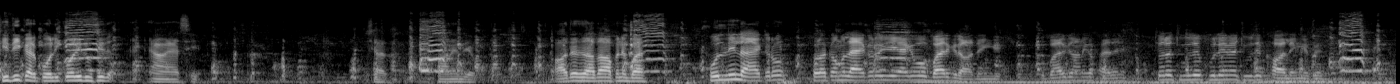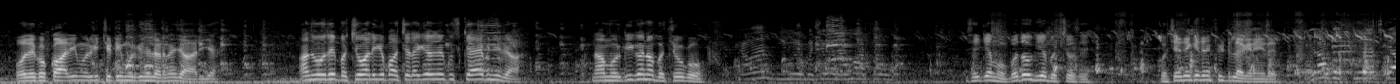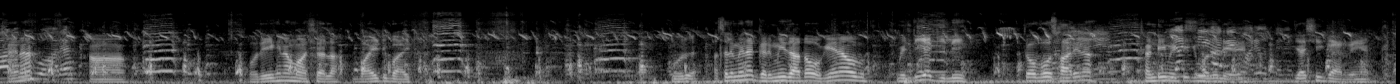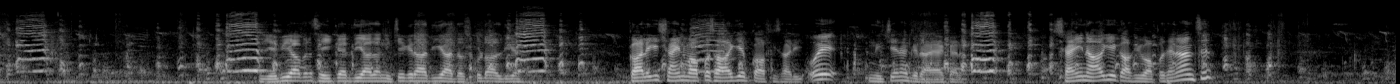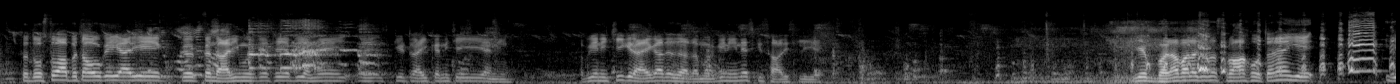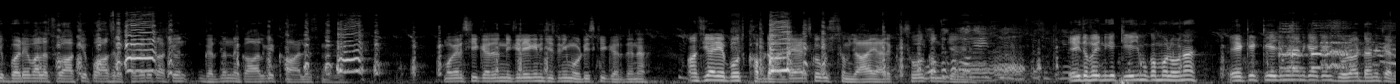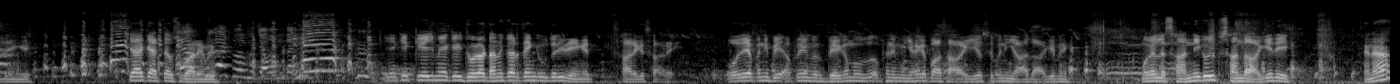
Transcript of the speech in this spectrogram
सीधी कर कोली कोली दूसरी हाँ ऐसे। चल खाने दे। आधे से ज़्यादा अपने बाहर फुल नहीं लाया करो थोड़ा कम लाया करो ये है कि वो बाहर गिरा देंगे। तो बाहर गिराने का फ़ायदा नहीं। चलो चूज़े खुले, में चूज़े खा लेंगे फिर। वो देखो, काली मुर्गी चिट्टी मुर्गी से लड़ने जा रही है। अंत वो बच्चों वाली के पास चला गया, उसने कुछ कह भी नहीं रहा। ना मुर्गी को, ना बच्चों को। इसे क्या मोहब्बत होगी है बच्चों से? बच्चे देख कितने फिट लग रहे हैं इधर। है ना? है। वो देखना माशाल्लाह वाइट वाइट असल में ना, गर्मी ज़्यादा हो गई है ना मिट्टी है गीली। तो वो सारे ना, ठंडी मिट्टी के मज़े ले रहे हैं। जैसी कर रहे हैं। ये भी आपने सही कर दिया, आधा नीचे गिरा दिया, आधा उसको डाल दिया। काले की शाइन वापस आ गई अब काफ़ी सारी। ओए, नीचे ना गिराया कर। शाइन आ गई काफ़ी वापस, है ना अंश तो दोस्तों, आप बताओगे यार, ये एक कंधारी मुर्गे से अभी हमें इसकी ट्राई करनी चाहिए या नहीं? अभी ये नीचे गिराएगा तो ज़्यादा मुर्गी नहीं ना इसकी सार इसलिए। ये बड़ा वाला जो सुराख होता है ना, ये ये बड़े वाला सुराख के पास रखा करो ताकि गर्दन निकाल के खा ले उसमें मगर इसकी गर्दन निकलेगी नहीं जितनी मोटी इसकी गर्दन है। हाँ यार ये बहुत खप डालता है यार इसको कुछ समझा यार शोर कम किया करें। एक दफ़ा इनके केज मुकम्मल होना एक एक केज में ना इनका एक एक जोड़ा डन कर देंगे। क्या कहते हैं उस बारे में। एक एक केज में एक एक जोड़ा डन कर देंगे उधर ही रहेंगे सारे के सारे। और ये अपनी बे, अपनी बेगम अपने मियाँ के पास आ गई है उसे अपनी याद आ गई अपनी। मगर लसानी को भी पसंद आ गई देख। है ना?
